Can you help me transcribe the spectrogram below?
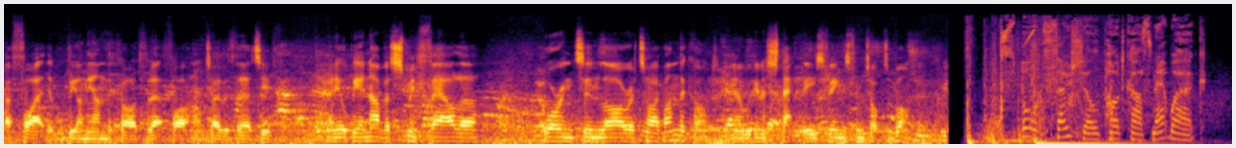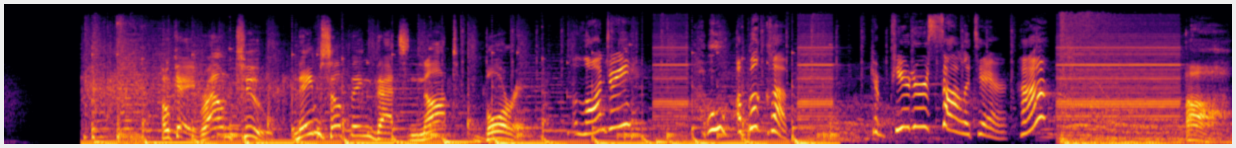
a fight that will be on the undercard for that fight on October 30th, and it'll be another Smith Fowler, Warrington Lara type undercard. You know, we're going to stack these things from top to bottom. Sports Social Podcast Network. Okay, round two. Name something that's not boring. A laundry? Ooh, a book club. Computer solitaire, huh? Ah,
